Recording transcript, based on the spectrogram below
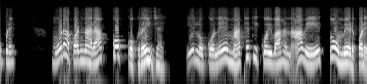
ઉપડે. મોડા પડનારા કોક કોક રહી જાય. એ લોકોને માથેથી કોઈ વાહન આવે તો મેળ પડે.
